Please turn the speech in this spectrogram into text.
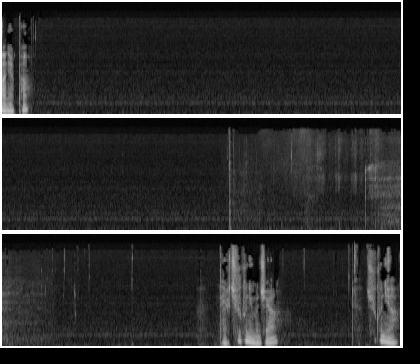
많이 아파? 내일 출근이 문제야? 출근이야.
